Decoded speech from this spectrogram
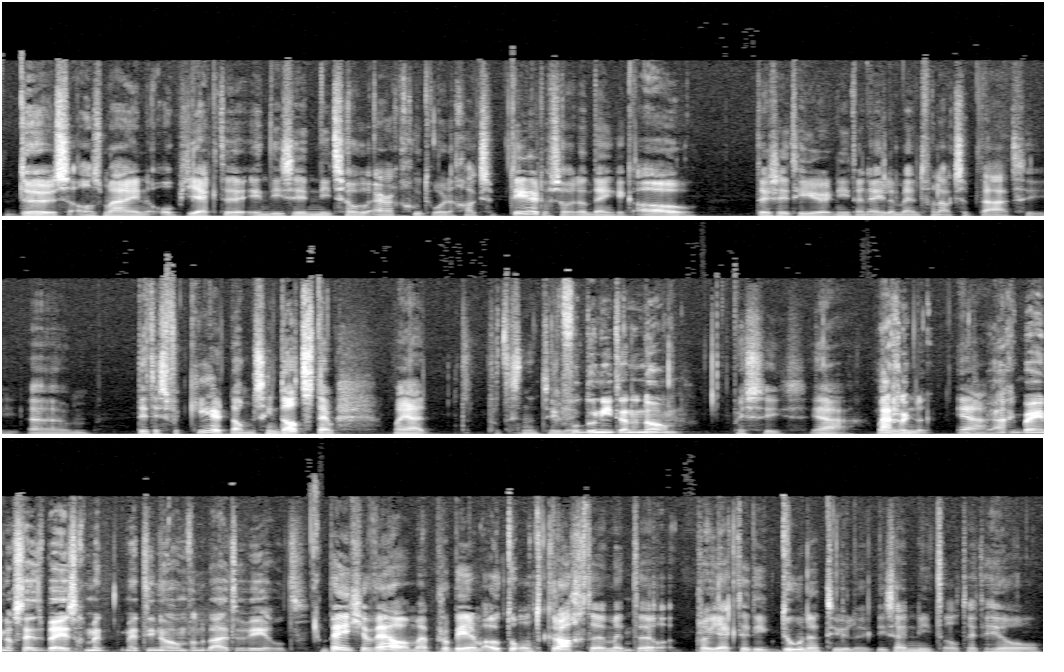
dus als mijn objecten in die zin niet zo erg goed worden geaccepteerd of zo, dan denk ik, oh, er zit hier niet een element van acceptatie. Um, dit is verkeerd dan, misschien dat stem. Maar ja, dat is natuurlijk. Ik voldoen niet aan de norm. Precies, ja. Eigenlijk, die, ja. eigenlijk ben je nog steeds bezig met, met die norm van de buitenwereld. Een beetje wel, maar ik probeer hem ook te ontkrachten met de Mhm. projecten die ik doe natuurlijk. Die zijn niet altijd heel...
